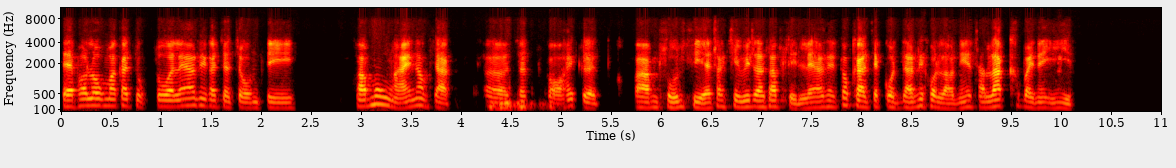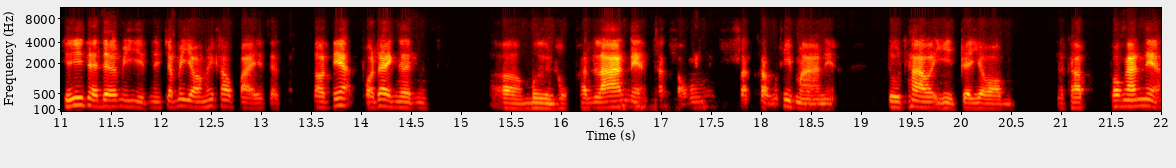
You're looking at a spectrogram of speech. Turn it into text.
แต่พอลงมากระจุกตัวแล้วนี่ก็จะโจมตี ความมุ่งหมายนอกจากเอ่อจะก่อให้เกิดความสูญเสียทั้งชีวิตและทรัพย์สินแล้วเนี่ยต้องการจะกดดันให้คนเหล่านี้ทะลักเข้าไปในอียิปต์ทีนี้แต่เดิมอียิปต์เนี่ยจะไม่ยอมให้เข้าไป แต่ตอนเนี้ยพอได้เงินเอ่อหมื่นหกพันล้านเนี่ยทั้งสองสักสองที่มาเนี่ย ดูท่าว่าอียิปต์จะยอมนะครับ เพราะงั้นเนี่ย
